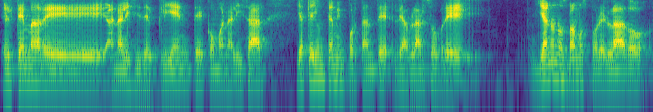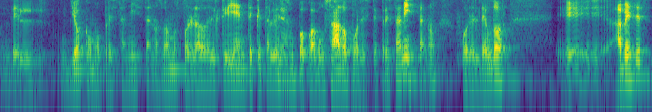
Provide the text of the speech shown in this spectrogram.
El tema de análisis del cliente, cómo analizar y aquí hay un tema importante de hablar sobre, ya no nos vamos por el lado del yo como prestamista, nos vamos por el lado del cliente que tal vez es un poco abusado por este prestamista, ¿no? Por el deudor. Eh, a veces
